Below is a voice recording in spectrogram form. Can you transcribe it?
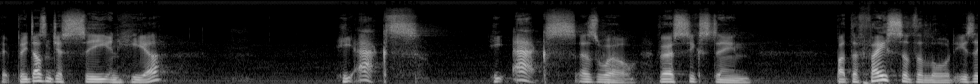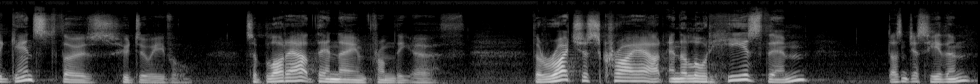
But he doesn't just see and hear, he acts. He acts as well. Verse 16 But the face of the Lord is against those who do evil, to blot out their name from the earth. The righteous cry out, and the Lord hears them, doesn't just hear them,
